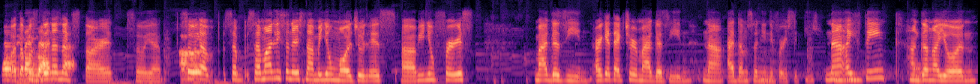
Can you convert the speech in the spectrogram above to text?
O, tapos doon na nag-start. So, yeah. So, Ah. yeah. Sa, sa mga listeners namin, yung module is, um, yun yung first magazine, architecture magazine ng Adamson Mm. University. Na I think hanggang ngayon,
